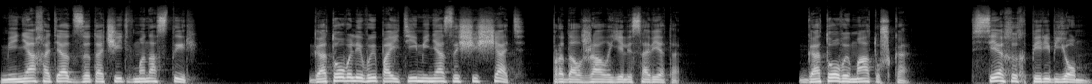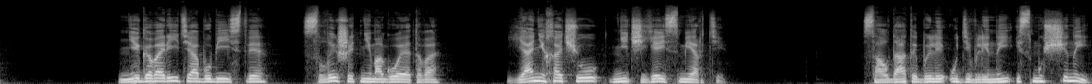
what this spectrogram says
«Меня хотят заточить в монастырь». «Готовы ли вы пойти меня защищать?» — продолжала Елисавета. «Готовы, матушка. Всех их перебьем». «Не говорите об убийстве. Слышать не могу этого. Я не хочу ничьей смерти». Солдаты были удивлены и смущены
